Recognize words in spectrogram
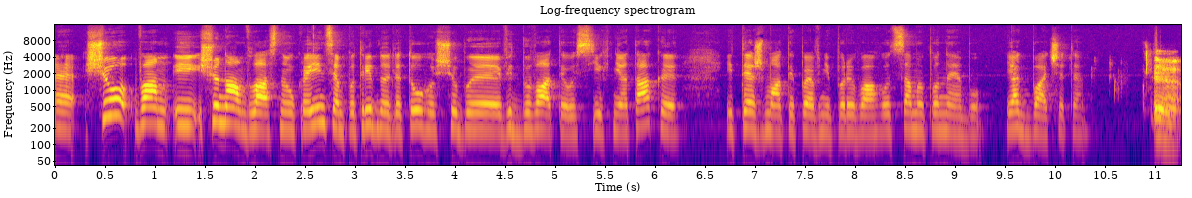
Е, Що вам і що нам, власне, українцям потрібно для того, щоб відбивати ось їхні атаки і теж мати певні переваги, от саме по небу? Як бачите? Е,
